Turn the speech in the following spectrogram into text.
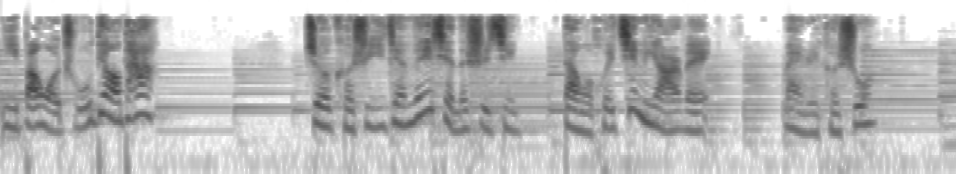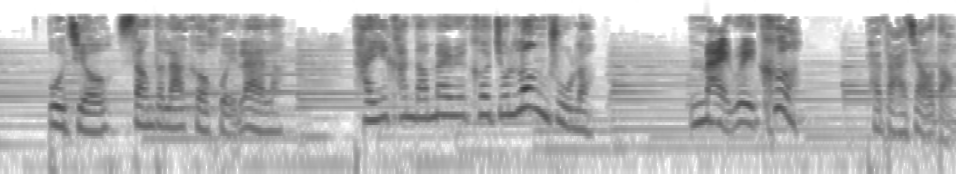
你帮我除掉他，这可是一件危险的事情，但我会尽力而为。麦瑞克说。不久，桑德拉克回来了，他一看到麦瑞克就愣住了。麦瑞克，他大叫道：“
